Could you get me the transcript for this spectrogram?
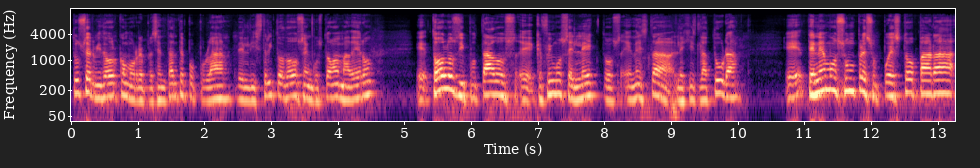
tu servidor como representante popular del Distrito 2 en Gustavo Madero, eh, todos los diputados eh, que fuimos electos en esta legislatura, tenemos un presupuesto para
